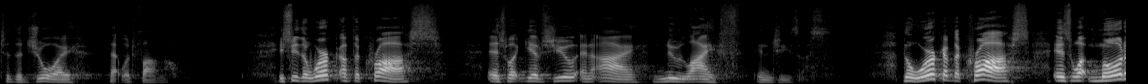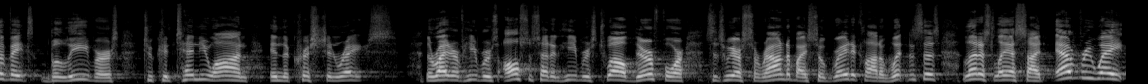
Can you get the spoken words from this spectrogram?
to the joy that would follow. You see, the work of the cross is what gives you and I new life in Jesus. The work of the cross is what motivates believers to continue on in the Christian race. The writer of Hebrews also said in Hebrews 12, Therefore, since we are surrounded by so great a cloud of witnesses, let us lay aside every weight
